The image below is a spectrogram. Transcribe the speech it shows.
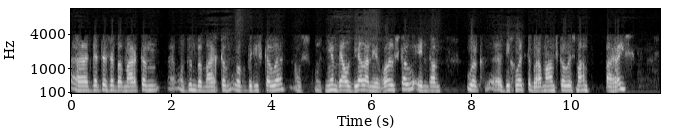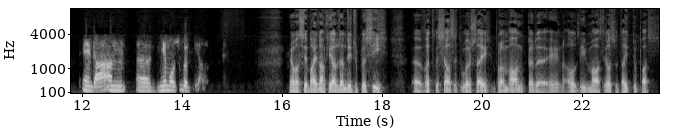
Uh dit is 'n bemarking. Uh, ons doen bemarking ook by die skoue. Ons ons neem wel deel aan die Royal Show en dan ook uh, die grootste Brahmanskou is maar in Parys en daaraan uh, neem ons ook deel. Ja, ons sê baie dankie aan Lindy Du Plessis uh, wat gesels het oor sy Brahmankudde en al die maatreëls wat hy toepas.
